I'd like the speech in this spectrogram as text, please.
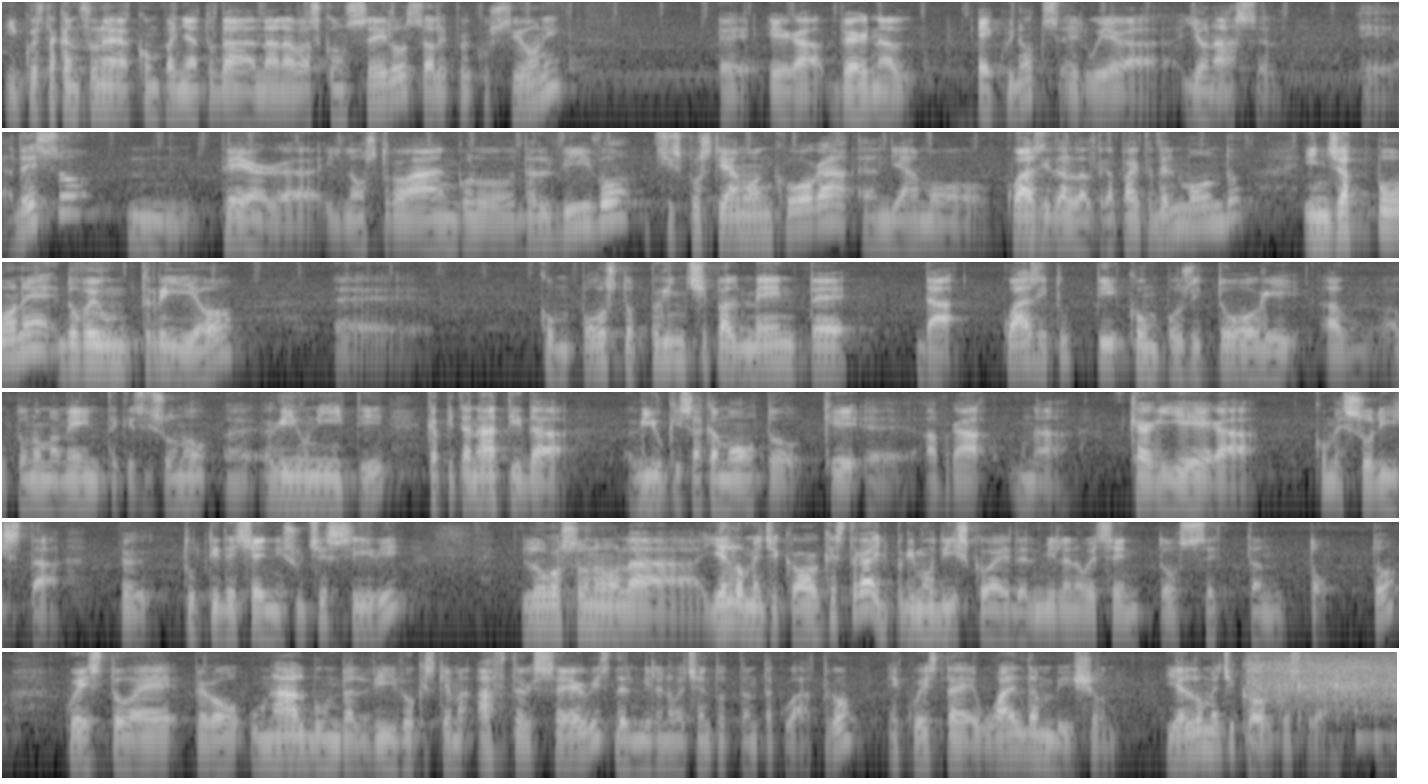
in questa canzone accompagnato da Nana Vasconcelos alle percussioni, eh, era Vernal Equinox e lui era Jon Hassel. E adesso mh, per il nostro angolo dal vivo ci spostiamo ancora, andiamo quasi dall'altra parte del mondo, in Giappone dove un trio eh, composto principalmente da quasi tutti i compositori autonomamente che si sono eh, riuniti, capitanati da Ryuki Sakamoto che eh, avrà una carriera come solista per tutti i decenni successivi. Loro sono la Yellow Magic Orchestra, il primo disco è del 1978, questo è però un album dal vivo che si chiama After Service del 1984 e questa è Wild Ambition. Yellow Magic Orchestra.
